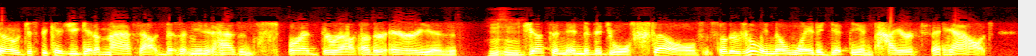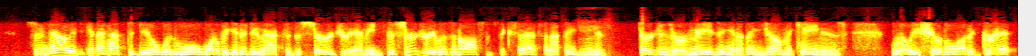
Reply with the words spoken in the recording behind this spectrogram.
So just because you get a mass out doesn't mean it hasn't spread throughout other areas. Mm-hmm. Just in individual cells. So there's really no way to get the entire thing out. So now he's going to have to deal with, well, what are we going to do after the surgery? I mean, the surgery was an awesome success, and I think mm. his surgeons are amazing, and I think John McCain has really showed a lot of grit.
